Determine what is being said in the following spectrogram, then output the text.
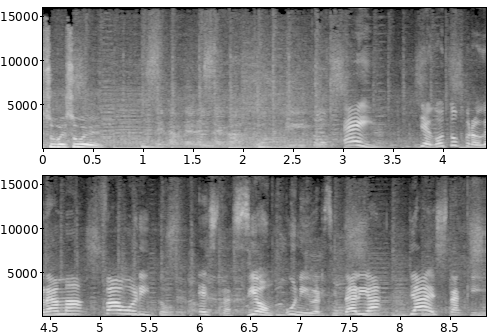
sube, sube. ¡Hey! Llegó tu programa favorito. Estación Universitaria ya está aquí.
